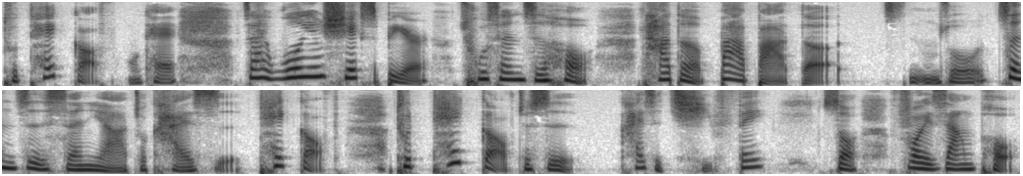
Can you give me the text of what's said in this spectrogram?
to take off. OK，在 William Shakespeare 出生之后，他的爸爸的我们说政治生涯就开始 take off。To take off 就是开始起飞。So, for example,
